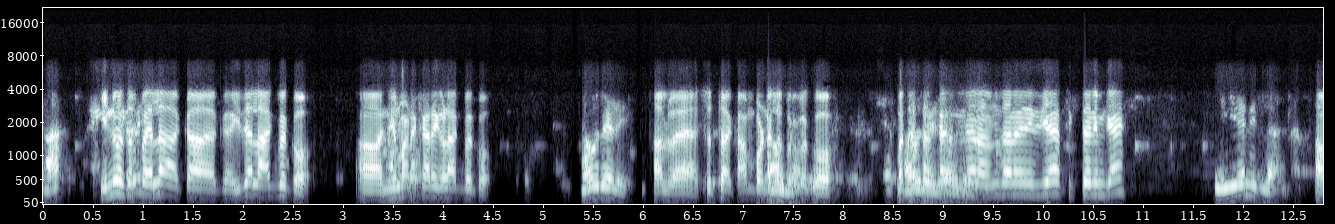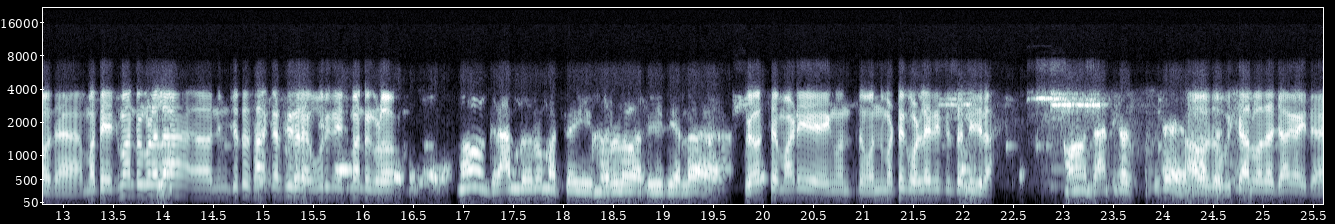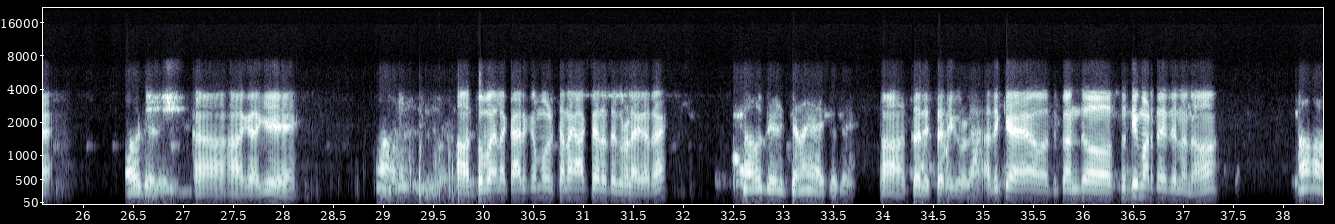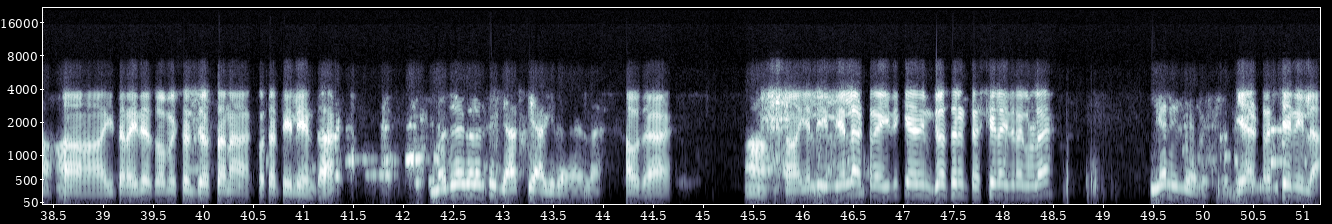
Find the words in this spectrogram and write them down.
ಹಾ ಇನ್ನೂ ಒಂದು ಸ್ವಲ್ಪ ಎಲ್ಲ ಕ- ಕ- ಇದೆಲ್ಲ ಆಗಬೇಕು ನಿರ್ಮಾಣ ಕಾರ್ಯಗಳು ಆಗ್ಬೇಕು ಹೌದು ಹೇಳಿ. ಅಲ್ವೇ? ಸುತ್ತ ಕಾಂಪೌಂಡ್ ಎಲ್ಲ ಬರಬೇಕು ಮತ್ತೆ ಹೌದು ಹೇಳಿ, ಸರ್ಕಾರದಿಂದ ಹೌದು. ಅನುದಾನ ಇದೆಯಾ? ಸಿಗ್ತಾ ನಿಮ್ಗೆ? ಏನಿಲ್ಲ. ಹೌದಾ? ಮತ್ತೆ ಯಜಮಾನ್ರುಗಳೆಲ್ಲ ನಿಮ್ ಜೊತೆ ಸಹಕರಿಸಿದ್ರೆ ಊರಿನ ಯಜಮಾನ್ರುಗಳು? ಹಾ ಗ್ರಾಮದವರು ಮತ್ತೆ ಈ ಮರಳು ಅದು ಇದು ಎಲ್ಲ. ವ್ಯವಸ್ಥೆ ಮಾಡಿ ಒಂದ್ ಒಂದು ಮಟ್ಟಕ್ಕೆ ಒಳ್ಳೆ ರೀತಿ ತಂದಿದ್ದೀರಾ? ದಾನಿಗಳು ಹೌದು ವಿಶಾಲವಾದ ಜಾಗ ಇದೆ. ಹೌದು ಹೇಳಿ. ಹಾ ಹಾಗಾಗಿ ತುಂಬಾ ಆ, ತುಂಬ ಎಲ್ಲ ಕಾರ್ಯಕ್ರಮಗಳು ಚೆನ್ನಾಗಿ ಆಗ್ತಾ ಇರುತ್ತೆ ಗುರುಳೆ ಹಾಗಾದ್ರೆ. ಹೌದು ಹೇಳಿ ಚೆನ್ನಾಗಿ ಆಯ್ತದೆ ಹಾ ಸರಿ ಸರಿ ಗುರುಳೆ ಅದಕ್ಕೆ ಅದಕ್ಕೊಂದು ಸುದ್ದಿ ಮಾಡ್ತಾ ಇದ್ದೆ ನಾನು. ಹಾ ಹಾ ಹಾ. ಹಾಂ ಈ ತರ ಇದೆ ಸೋಮೇಶ್ವರ ದೇವಸ್ಥಾನ ಕೊತ್ತತಿಲಿ ಅಂತ. ಮದುವೆಗಳಂತೂ ಜಾಸ್ತಿ ಆಗಿದೆ ಎಲ್ಲ. ಹೌದಾ? ಹಾ. ಹಾಂ ಎಲ್ಲಿ ಇಲ್ಲಿ ಎಲ್ಲ ಟ್ರ ಇದಕ್ಕೆ ನಿಮ್ ದೇವಸ್ಥಾನ ಟ್ರಸ್ಟ್ ಎಲ್ಲ ಇದ್ರ ಗುರುಳೆ ಏನಿಲ್ಲ ಹೇಳಿ. ಏ ಟ್ರಸ್ಟ್ ಏನಿಲ್ಲ.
